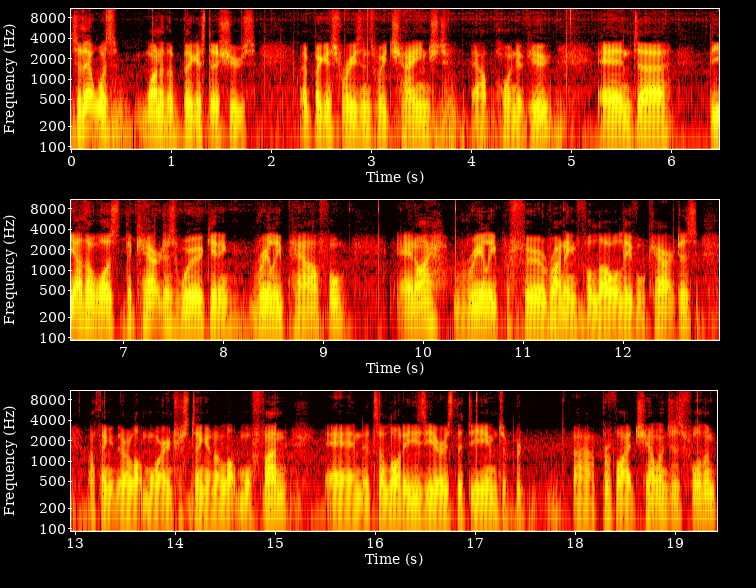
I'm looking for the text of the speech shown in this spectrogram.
So that was one of the biggest issues, uh, biggest reasons we changed our point of view. And uh, the other was the characters were getting really powerful and I really prefer running for lower level characters. I think they're a lot more interesting and a lot more fun, and it's a lot easier as the DM to uh, provide challenges for them,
